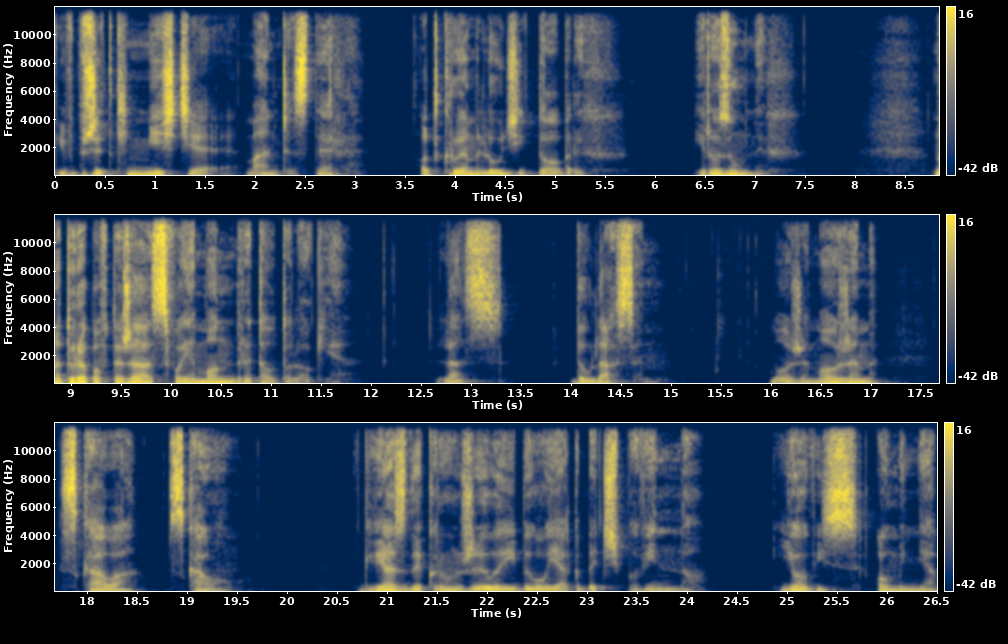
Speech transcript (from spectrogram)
I w brzydkim mieście Manchester odkryłem ludzi dobrych, i rozumnych. Natura powtarzała swoje mądre tautologie. Las był lasem, morze morzem, skała skałą. Gwiazdy krążyły i było jak być powinno. Jovis omnia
